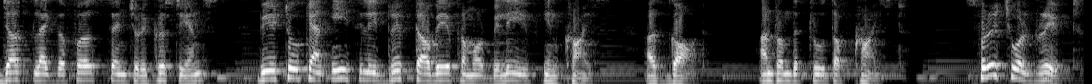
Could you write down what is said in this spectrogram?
Just like the first century Christians, we too can easily drift away from our belief in Christ as God and from the truth of Christ. Spiritual drift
